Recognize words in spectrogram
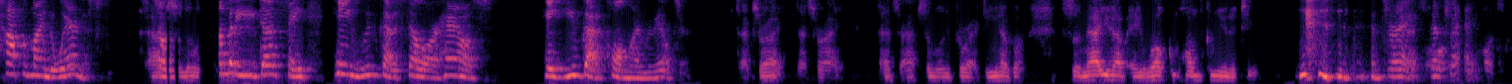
top of mind awareness. So Absolutely. somebody does say, hey, we've got to sell our house. Hey, you've got to call my realtor. That's right. That's right. That's absolutely correct. And you have a so now you have a welcome home community. That's right. That's, That's awesome. right. Awesome.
